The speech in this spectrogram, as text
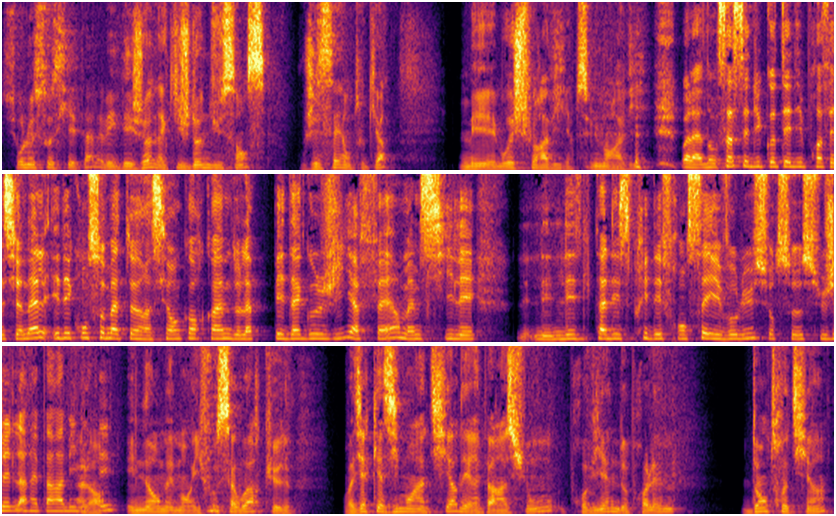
sur le sociétal avec des jeunes à qui je donne du sens, j'essaie en tout cas. Mais moi, je suis ravi, absolument ravi. voilà, donc ça, c'est du côté du professionnel et des consommateurs. Est-ce qu'il y a encore quand même de la pédagogie à faire, même si l'état d'esprit des Français évolue sur ce sujet de la réparabilité Alors, énormément. Il faut savoir que on va dire quasiment un tiers des réparations proviennent de problèmes d'entretien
